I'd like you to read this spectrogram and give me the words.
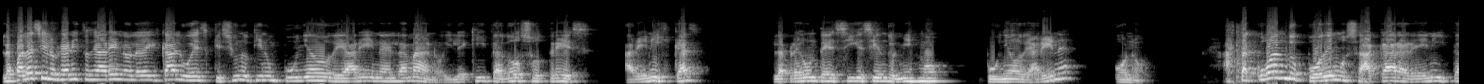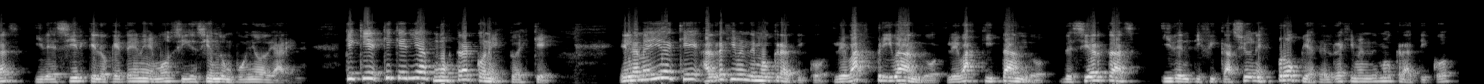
La falacia de los granitos de arena o la del calvo es que si uno tiene un puñado de arena en la mano y le quita dos o tres areniscas, la pregunta es, ¿sigue siendo el mismo puñado de arena o no? ¿Hasta cuándo podemos sacar arenitas y decir que lo que tenemos sigue siendo un puñado de arena? ¿Qué, qué quería mostrar con esto? Es que en la medida que al régimen democrático le vas privando, le vas quitando de ciertas identificaciones propias del régimen democrático,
